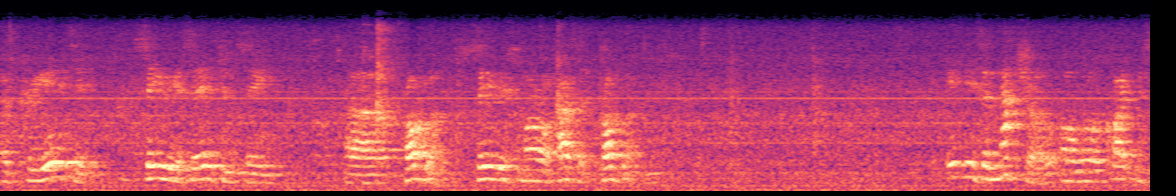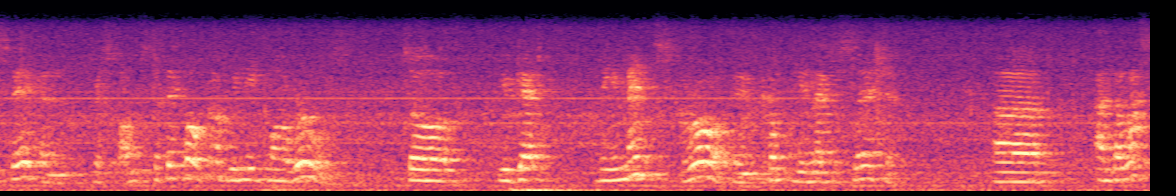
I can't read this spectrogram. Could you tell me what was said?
have created serious agency uh, problems, serious moral hazard problems, it is a natural, although quite mistaken, response to think, oh God, we need more rules. So you get the immense growth in company legislation. Uh, and the last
